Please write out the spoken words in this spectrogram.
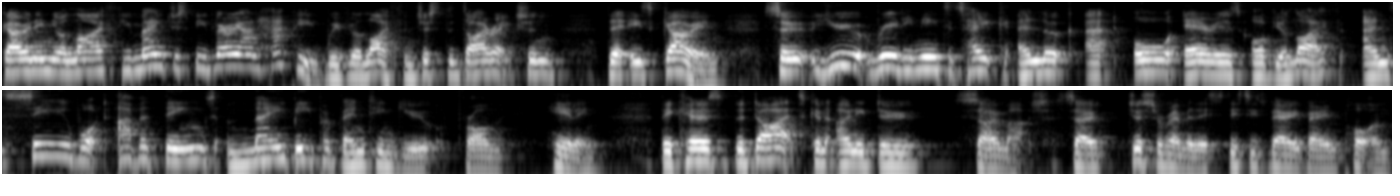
going in your life. You may just be very unhappy with your life and just the direction that is going. So you really need to take a look at all areas of your life and see what other things may be preventing you from healing. Because the diet can only do so much. So just remember this, this is very, very important.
